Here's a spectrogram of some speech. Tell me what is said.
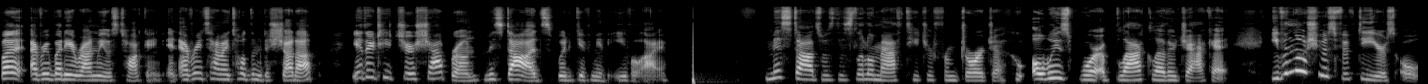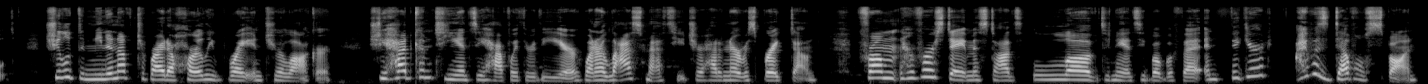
but everybody around me was talking, and every time I told them to shut up, the other teacher's chaperone, Miss Dodds, would give me the evil eye. Miss Dodds was this little math teacher from Georgia who always wore a black leather jacket, even though she was 50 years old. She looked mean enough to ride a Harley right into your locker. She had come to Yancey halfway through the year when our last math teacher had a nervous breakdown. From her first day, Miss Dodds loved Nancy Bobofit and figured I was devil spawn.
